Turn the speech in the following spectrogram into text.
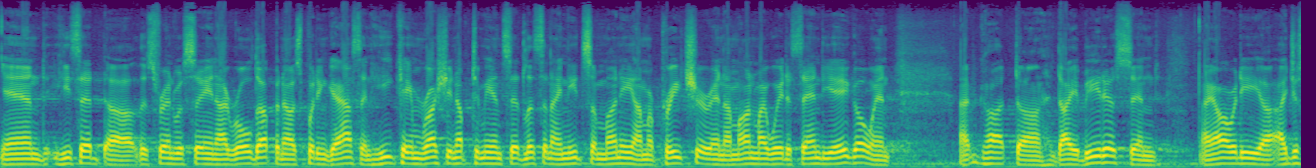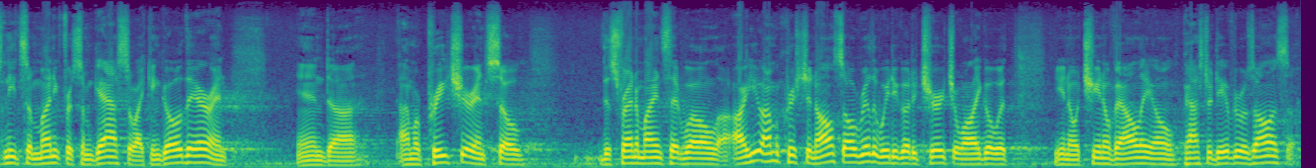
and he said, uh, this friend was saying, I rolled up and I was putting gas, and he came rushing up to me and said, Listen, I need some money. I'm a preacher and I'm on my way to San Diego, and I've got uh, diabetes, and I already, uh, I just need some money for some gas so I can go there, and, and uh, I'm a preacher. And so this friend of mine said, Well, are you? I'm a Christian also. Really? Where do you go to church? Or while I go with, you know, Chino Valley? Oh, Pastor David Rosales?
